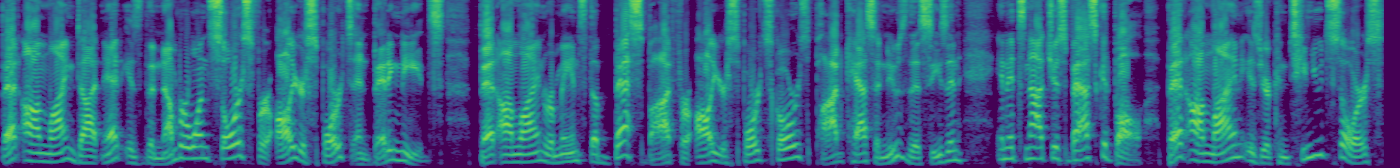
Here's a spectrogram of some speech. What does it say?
betonline.net is the number one source for all your sports and betting needs. BetOnline remains the best spot for all your sports scores, podcasts, and news this season, and it's not just basketball. BetOnline is your continued source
